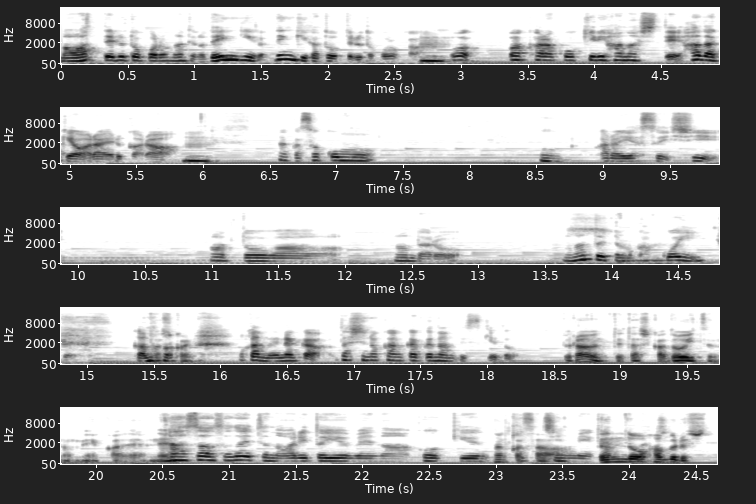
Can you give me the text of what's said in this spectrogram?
回ってるところなんていうの電気が電気が通ってるところか、うん。ははからこう切り離して刃だけを洗えるからうん。なんかそこも、うん、洗いやすいしあとはなんだろまあなんといってもかっこいい？かな。確かに。わかんない。なんか私の感覚なんですけど。ブラウンって確かドイツのメーカーだよね。あそうそうドイツの割と有名な高級なんかさキッチンメー、カー電動歯ブラシ、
